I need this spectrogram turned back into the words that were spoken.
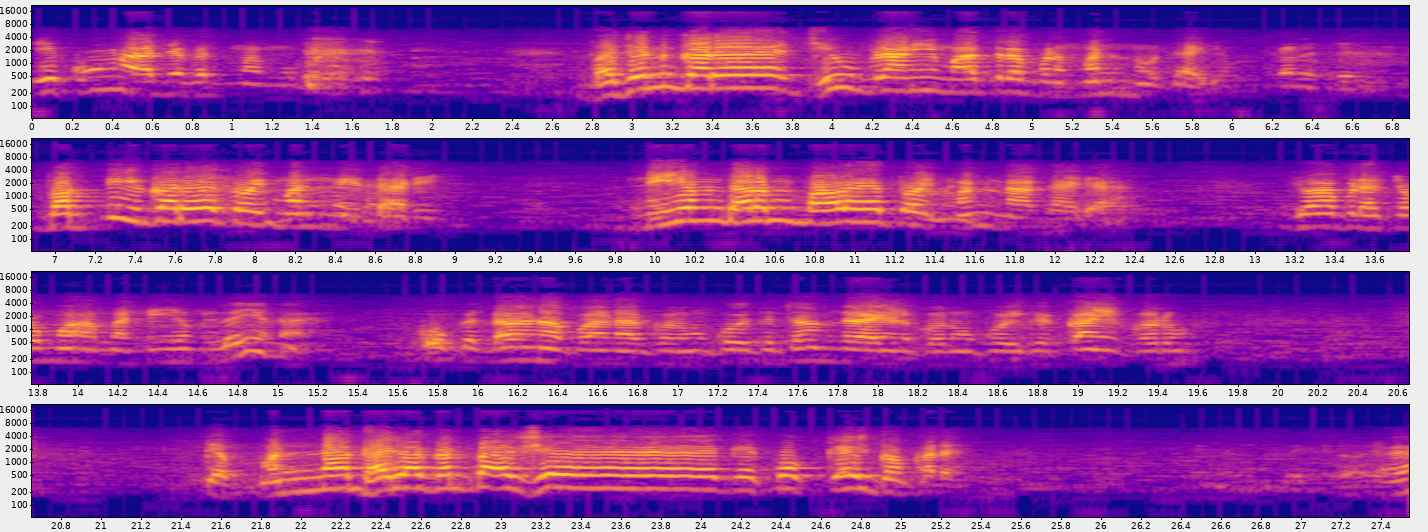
એ કોણ આ જગતમાં મૂકે? ભજન કરે, જીવ પ્રાણી માત્ર પણ મનનું ધાર્યું. ભક્તિ કરે તોય મનની ધારી. નિયમ ધર્મ પાળે તોય મન ના ધાર્યા. જો આપણે ચોમાહામાં નિયમ લઈએ ને કોઈ કે દાણા પાણા કરું કોઈ કે ચંદ્રાયણ કરું કોઈ કે કઈ કરું તે મન ના ધાર્યા કરતા હશે કે કોક કઈ તો કરે? હે?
